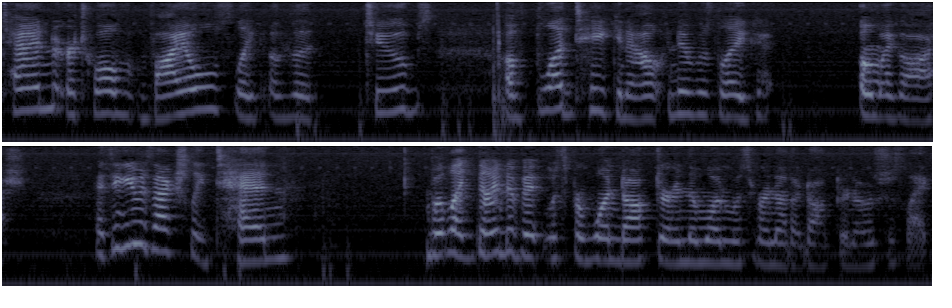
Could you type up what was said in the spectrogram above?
10 or 12 vials like of the tubes of blood taken out, and it was like, oh my gosh. I think it was actually 10, but like 9 of it was for one doctor, and then one was for another doctor, and I was just like,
